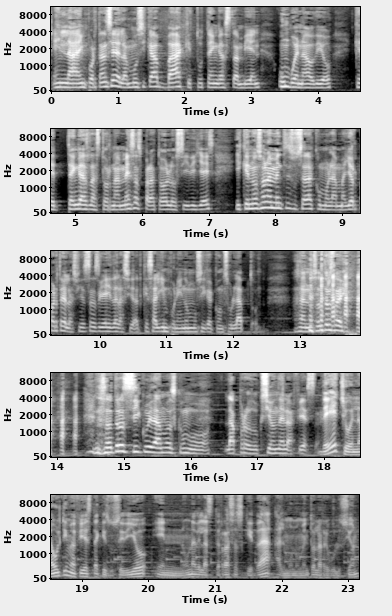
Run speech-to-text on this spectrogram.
En la importancia de la música va que tú tengas también un buen audio, que tengas las tornamesas para todos los CDJs y que no solamente suceda como la mayor parte de las fiestas gay de la ciudad, que es alguien poniendo música con su laptop. O sea, nosotros, nosotros sí cuidamos como la producción de la fiesta. De hecho, en la última fiesta que sucedió en una de las terrazas que da al Monumento a la Revolución,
